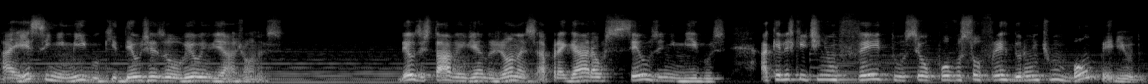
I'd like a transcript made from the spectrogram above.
a esse inimigo que Deus resolveu enviar Jonas. Deus estava enviando Jonas a pregar aos seus inimigos, aqueles que tinham feito o seu povo sofrer durante um bom período.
